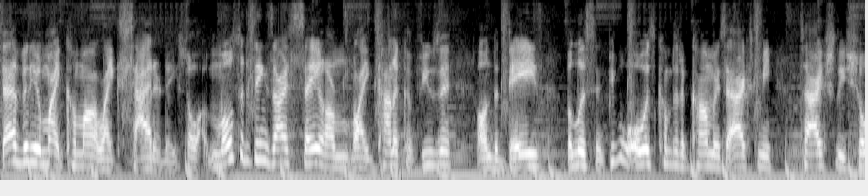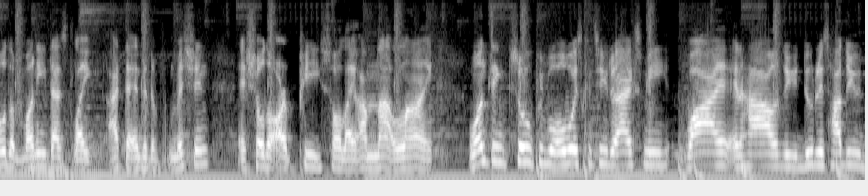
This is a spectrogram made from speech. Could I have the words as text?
that video might come out like Saturday. So most of the things I say are like kind of confusing on the days. But listen, people always come to the comments and ask me to actually show the money that's like at the end of the mission and show the RP. So like I'm not lying. One thing too, people always continue to ask me why and how do you do this? How do you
